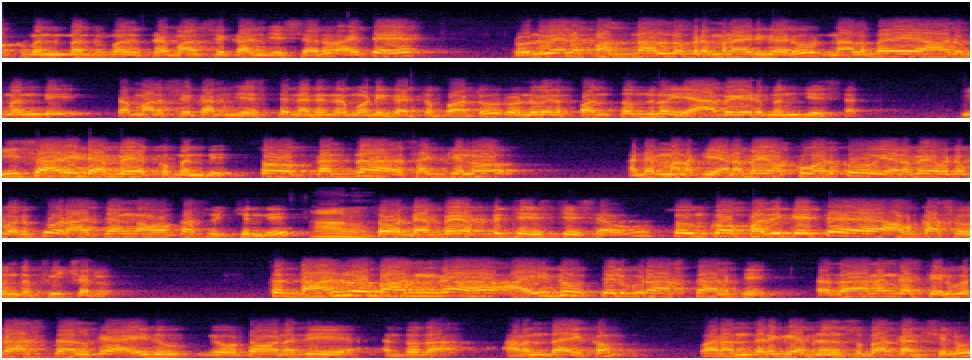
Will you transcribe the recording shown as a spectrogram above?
ఒక్క మంది మంత్రులు ప్రమాణ స్వీకారం చేశారు. అయితే రెండు వేల పద్నాలుగులో బ్రహ్మనాయుడు గారు నలభై ఆరు మంది ప్రమాణ స్వీకారం చేస్తే నరేంద్ర మోడీ గారితో పాటు రెండు వేల పంతొమ్మిదిలో యాభై ఏడు మంది చేశారు. ఈసారి డెబ్బై ఒక్క మంది. సో పెద్ద సంఖ్యలో అంటే మనకి ఎనభై ఒక్క వరకు ఎనభై ఒకటి వరకు రాజ్యాంగం అవకాశం ఇచ్చింది. సో డెబ్బై ఒకటి చేసి చేసాము సో ఇంకో పదికి అయితే అవకాశం ఉంది ఫ్యూచర్లో సో దాంట్లో భాగంగా ఐదు తెలుగు రాష్ట్రాలకి ప్రధానంగా తెలుగు రాష్ట్రాలకి ఐదు ఇవ్వటం అనేది ఎంతో ఆనందదాయకం. వారందరికీ అభినందన శుభాకాంక్షలు.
